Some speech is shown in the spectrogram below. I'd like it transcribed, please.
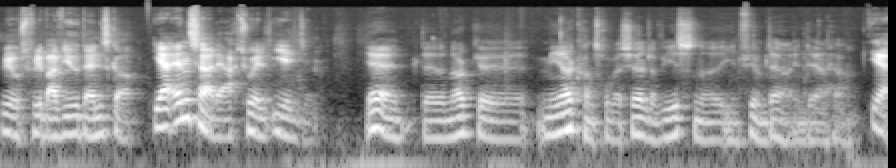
vi er jo selvfølgelig bare hvide danskere, jeg antager det aktuelt i Indien. Ja, det er da nok øh, mere kontroversielt at vise noget i en film der, end det er her. Ja,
